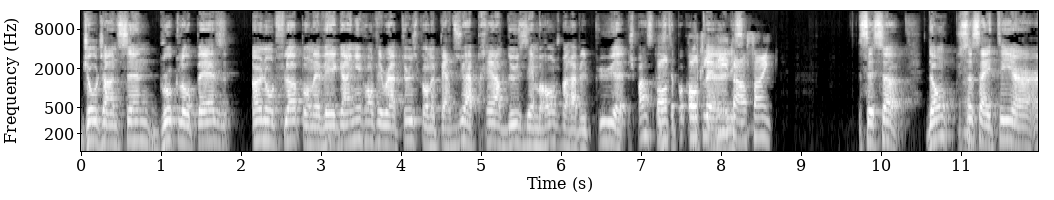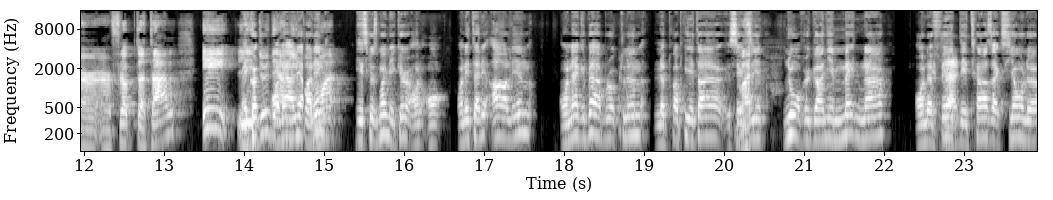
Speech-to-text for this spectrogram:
Joe Johnson, Brooke Lopez, un autre flop. On avait gagné contre les Raptors, puis on a perdu après en deuxième ronde. Je me rappelle plus. Euh, je pense que c'était pas contre, contre le Heat en 5. C'est ça. Donc, ça, ça a été un, flop total. Et les deux derniers, pour moi... Excuse-moi, Maker, on, est allé all-in. On est arrivé à Brooklyn. Le propriétaire s'est dit, nous, on veut gagner maintenant. On a fait des transactions là,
